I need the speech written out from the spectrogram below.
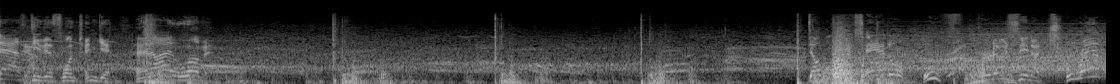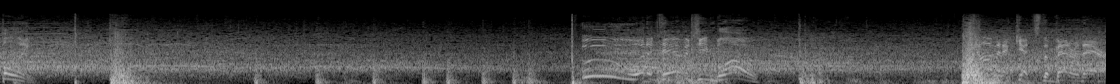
nasty this one can get. And I love it. Double axe handle, Oof. producing a trampling. The better there.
